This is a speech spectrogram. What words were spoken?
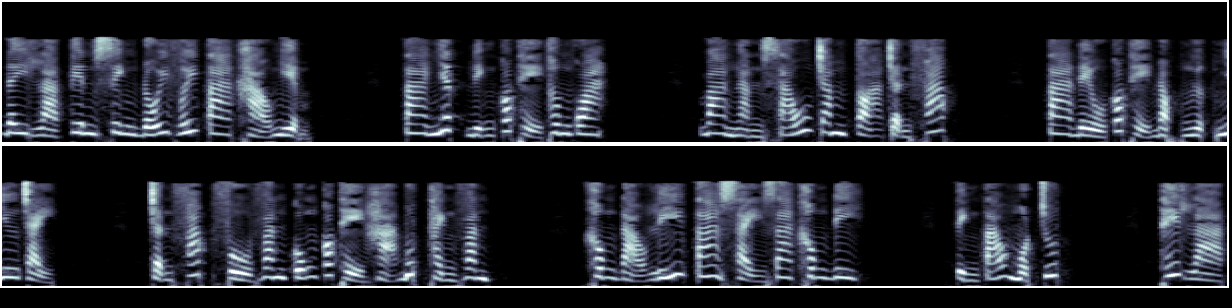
Đây là tiên sinh đối với ta khảo nghiệm. Ta nhất định có thể thông qua. 3.600 tòa trận pháp. Ta đều có thể đọc ngược như chảy. Trận pháp phù văn cũng có thể hạ bút thành văn. Không đạo lý ta xảy ra không đi. Tỉnh táo một chút. Thế là,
